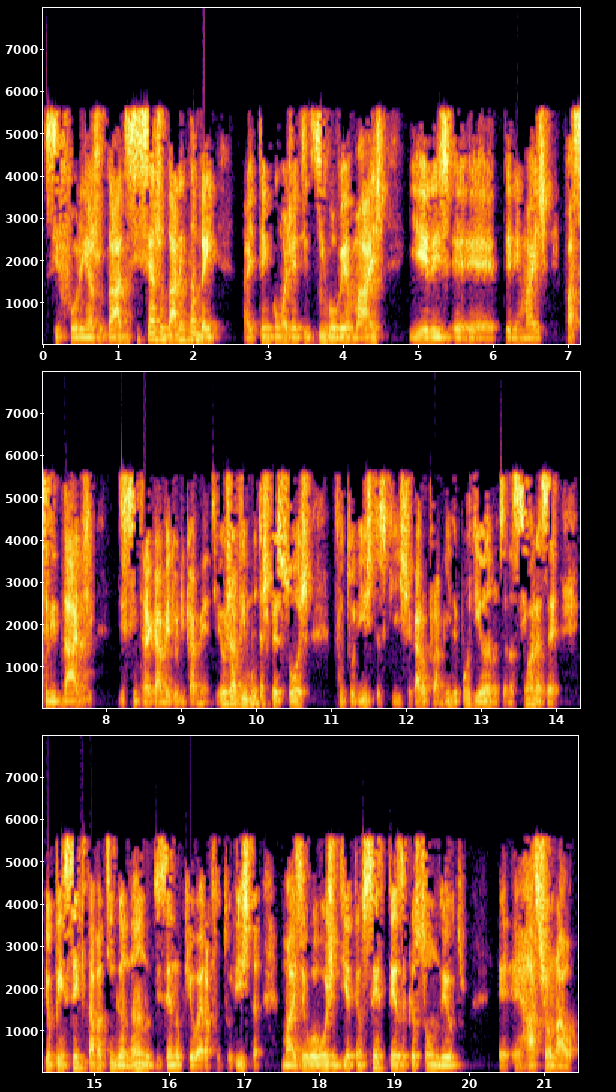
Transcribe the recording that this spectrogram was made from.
se forem ajudados e se se ajudarem também. Aí tem como a gente desenvolver mais e eles é, é, terem mais facilidade de se entregar mediunicamente. Eu já vi muitas pessoas futuristas que chegaram para mim depois de anos, dizendo assim: Olha, Zé, eu pensei que estava te enganando dizendo que eu era futurista, mas eu hoje em dia tenho certeza que eu sou um neutro é, é, racional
